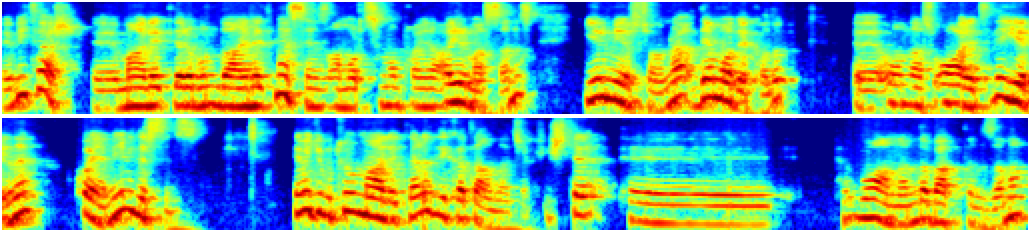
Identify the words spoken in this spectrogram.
e, biter. E, maliyetlere bunu dahil etmezseniz, amortisman payını ayırmazsanız 20 yıl sonra demode kalıp e, ondan sonra o aleti de yerine koyamayabilirsiniz. Demek ki bütün maliyetlere dikkate alınacak. İşte e, bu anlamda baktığınız zaman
